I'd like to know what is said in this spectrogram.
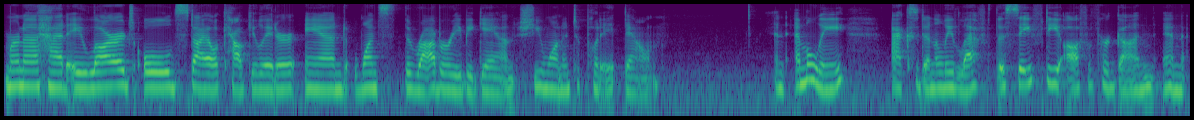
Myrna had a large old style calculator, and once the robbery began, she wanted to put it down. And Emily accidentally left the safety off of her gun, and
